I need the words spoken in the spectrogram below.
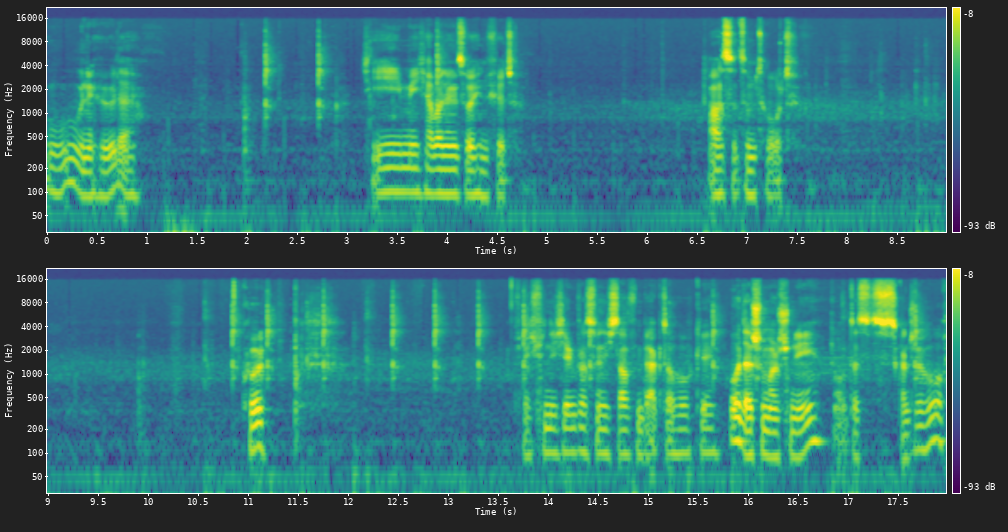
Uh, eine Höhle. Die mich aber nirgendwo hinführt. Außer zum Tod. Cool. Vielleicht finde ich irgendwas, wenn ich da auf den Berg da hochgehe. Oh, da ist schon mal Schnee. Oh, das ist ganz schön hoch.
